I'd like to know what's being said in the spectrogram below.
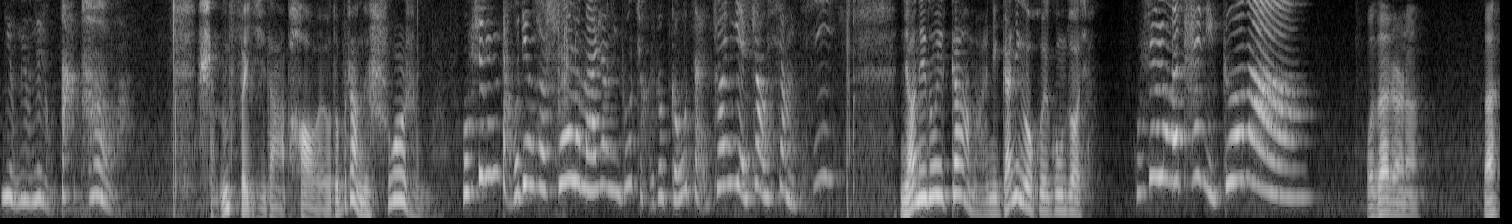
你有没有那种大炮啊？什么飞机大炮呀？我都不知道你在说什么。我不是给你打过电话说了吗？让你给我找一个狗仔专业照相机。你要那东西干嘛？你赶紧给我回工作去。我不是要用来拍你哥吗？我在这儿呢，来，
